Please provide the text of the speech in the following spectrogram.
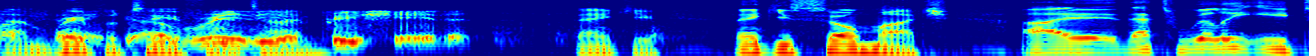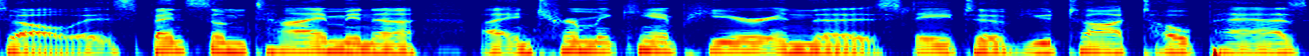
well, I'm grateful you. to you I for really your time. Thank you. Thank you so much. Uh, that's Willie Ito. Uh, spent some time in a, a, internment camp here in the state of Utah, Topaz,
